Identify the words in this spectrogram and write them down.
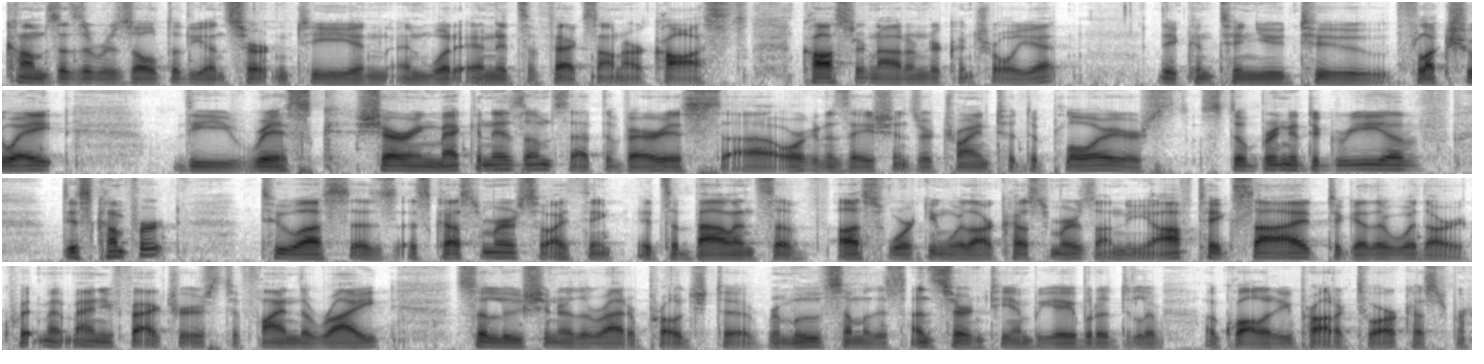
comes as a result of the uncertainty and, and what and its effects on our costs. Costs are not under control yet. They continue to fluctuate. The risk sharing mechanisms that the various uh, organizations are trying to deploy are s- still bring a degree of discomfort to us as, as customers. So I think it's a balance of us working with our customers on the offtake side, together with our equipment manufacturers, to find the right solution or the right approach to remove some of this uncertainty and be able to deliver a quality product to our customer.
